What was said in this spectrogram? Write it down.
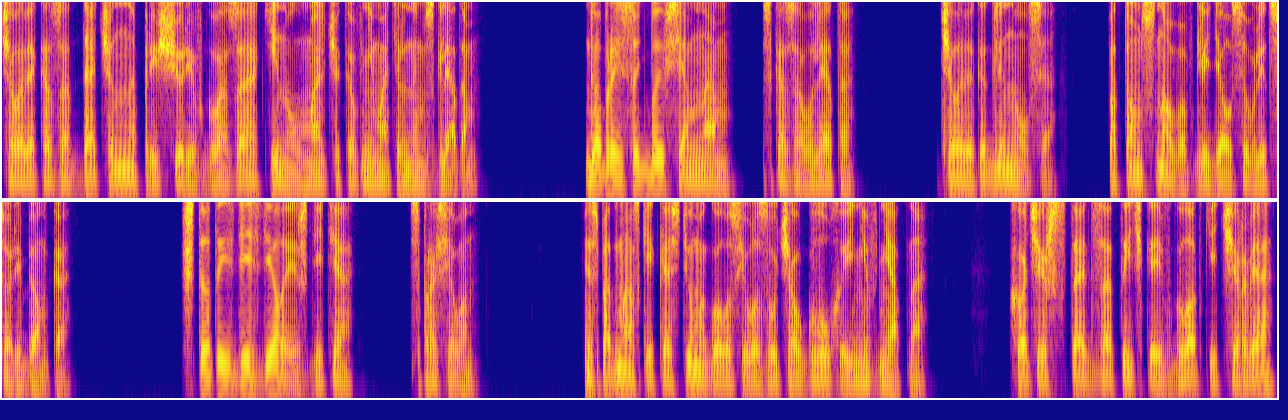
Человек озадаченно, прищурив глаза, кинул мальчика внимательным взглядом. «Доброй судьбы всем нам», — сказал Лето. Человек оглянулся, потом снова вгляделся в лицо ребенка. «Что ты здесь делаешь, дитя?» — спросил он. Из-под маски костюма голос его звучал глухо и невнятно. «Хочешь стать затычкой в глотке червя?»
